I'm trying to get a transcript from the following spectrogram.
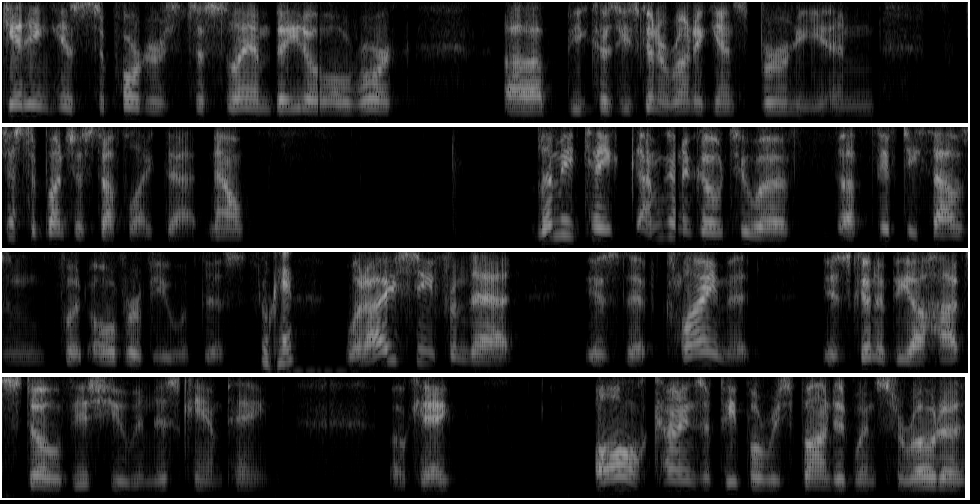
getting his supporters to slam Beto O'Rourke uh, because he's going to run against Bernie and just a bunch of stuff like that. Now, let me take, I'm going to go to a, a 50,000 foot overview of this. Okay. What I see from that is that climate is going to be a hot stove issue in this campaign. Okay? All kinds of people responded when Sirota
